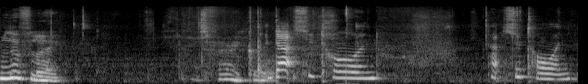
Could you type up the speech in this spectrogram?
Lovely. That's very good. That's a ton. That's a ton.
